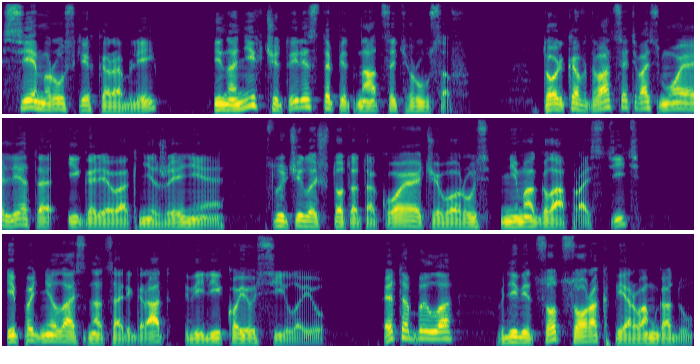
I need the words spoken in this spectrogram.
семь русских кораблей и на них 415 русов. Только в 28-е лето Игорева княжения случилось что-то такое, чего Русь не могла простить, и поднялась на Царьград великою силою. Это было в 941 году.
